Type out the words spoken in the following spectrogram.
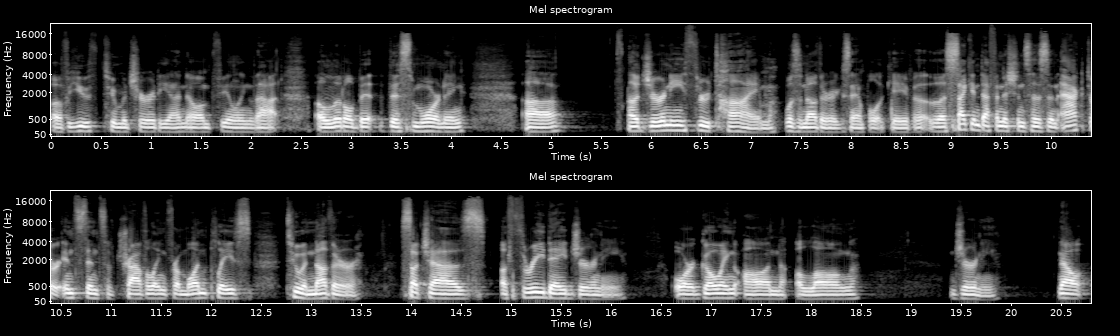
of youth to maturity. I know I'm feeling that a little bit this morning. Uh, a journey through time was another example it gave. Uh, the second definition says an act or instance of traveling from one place to another, such as a three day journey or going on a long journey. Now,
